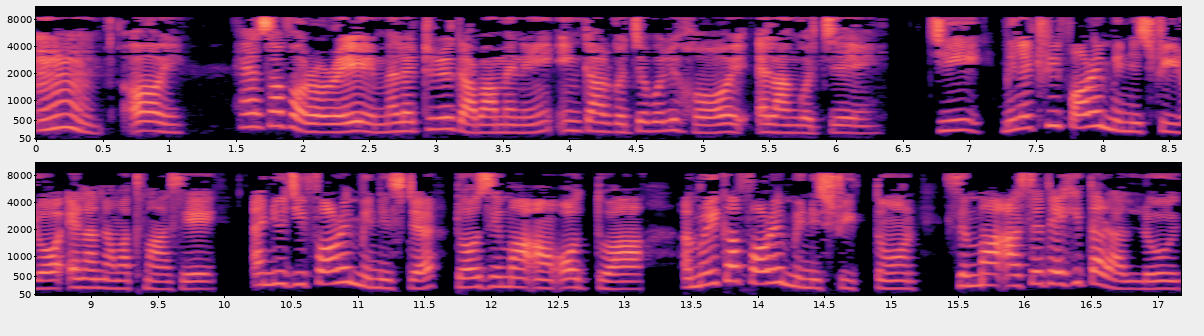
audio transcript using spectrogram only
উম অই হে সফররে মিলিটারি গভর্নমেন্টে ইনকার গজ্জে বলি হয় এলান গজ্জে জি মিলিটারি ফরেন মিনিস্ট্রি র এলান নামাত মাসে NUG Foreign Minister Dozima Ang Odwa America Foreign Ministry ton Zima Asede Hitaralloi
